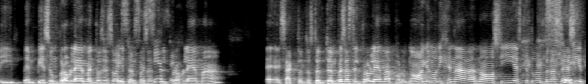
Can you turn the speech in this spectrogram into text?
y empiece un problema, entonces, oye, tú empezaste el problema. E, exacto, entonces tú, empezaste el problema por, no, yo no dije nada, no, sí, es que tú me empezaste a decir.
